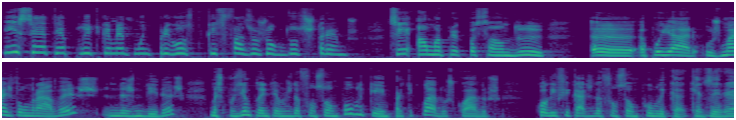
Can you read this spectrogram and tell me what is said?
E isso é até politicamente muito perigoso, porque isso faz o jogo dos extremos. Sim, há uma preocupação de uh, apoiar os mais vulneráveis nas medidas, mas, por exemplo, em termos da função pública, e em particular dos quadros qualificados da função pública, quer dizer, é,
